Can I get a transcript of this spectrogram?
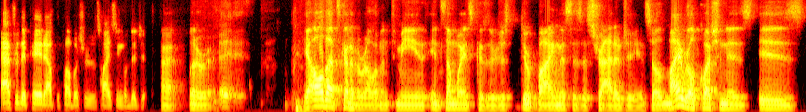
after they paid out the publishers, it's high single digit. All right, whatever. Uh, yeah, all that's kind of irrelevant to me in, in some ways because they're just they're buying this as a strategy. And so my real question is is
